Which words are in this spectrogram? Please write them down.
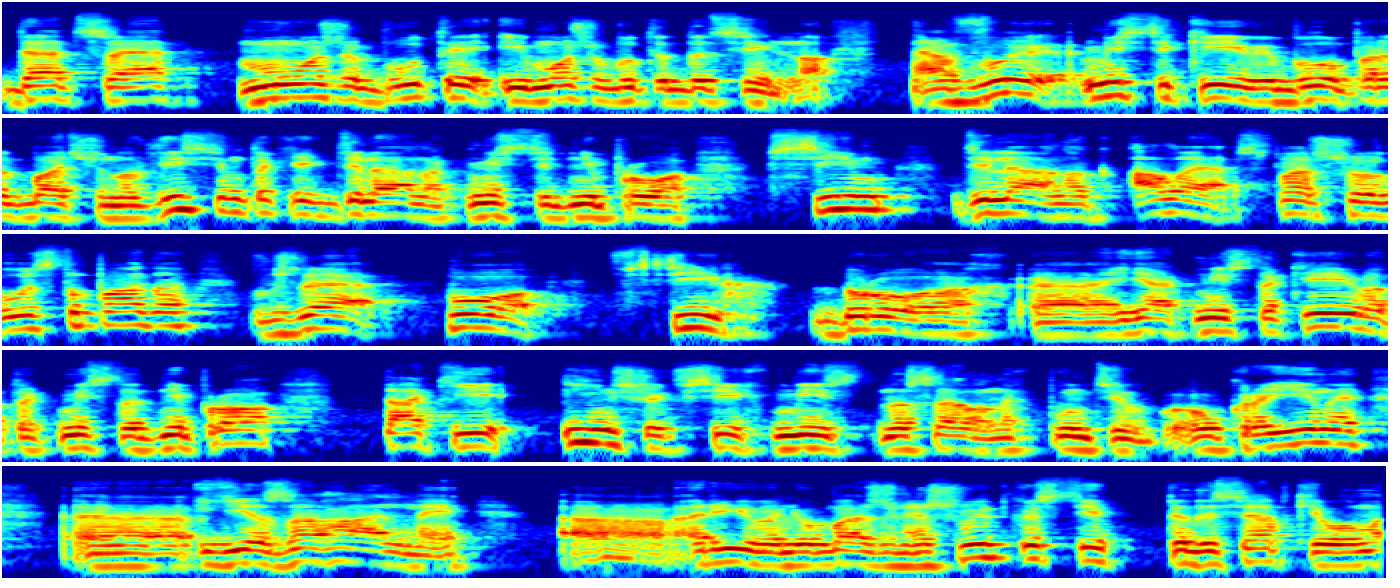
де це може бути і може бути доцільно. Е, В місті Києві було передбачено 8 таких ділянок, в місті Дніпро 7 ділянок. Але з 1 листопада вже по всіх дорогах, е, як міста Києва, так і міста Дніпро. Так і інших всіх міст населених пунктів України е, є загальний е, рівень обмеження швидкості 50 км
